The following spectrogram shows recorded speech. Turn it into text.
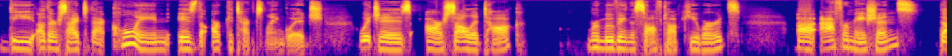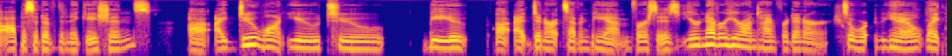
the other side to that coin is the architect language, which is our solid talk, removing the soft talk keywords, uh, affirmations, the opposite of the negations. Uh, I do want you to be uh, at dinner at 7 p.m. versus you're never here on time for dinner. So we're, you know, like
